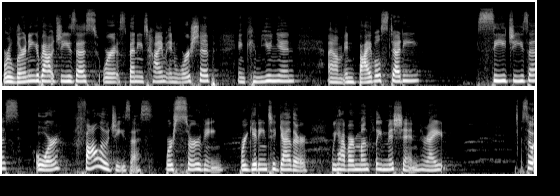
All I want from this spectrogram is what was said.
we're learning about Jesus, we're spending time in worship, in communion, um, in Bible study, see Jesus, or follow Jesus. We're serving, we're getting together, we have our monthly mission, right? So,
